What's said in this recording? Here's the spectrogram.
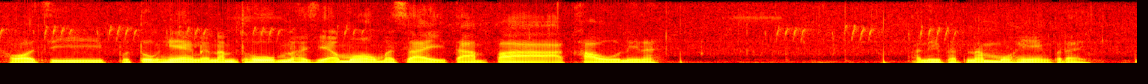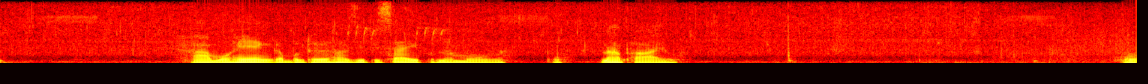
เขาจีปตกแห้งแล้วน้ำท่วมแล้วเขาสิเอามองมาใส่ตามป่าเขานี่นะ อันนี้พัดน้ำโมแห้งไปได้หาโมแห้งกับบางเทอเขาสิไปใส่พื่นน้ำมองนะหน้าพายโอ้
